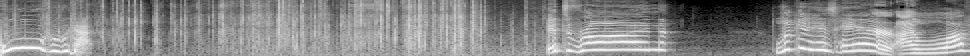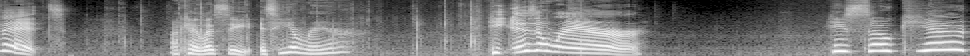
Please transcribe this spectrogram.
Ooh, who we got? It's Ron! Look at his hair. I love it. Okay, let's see. Is he a rare? He is a rare. He's so cute.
